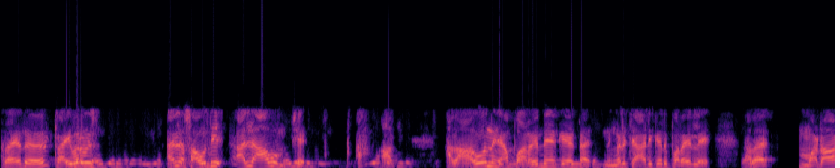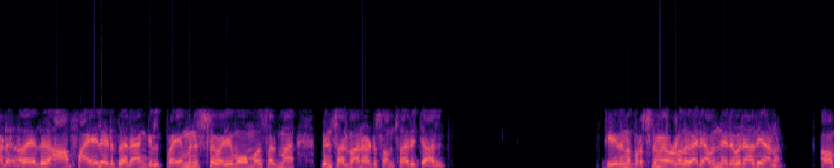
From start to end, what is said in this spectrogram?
അതായത് ഡ്രൈവർ അല്ല സൗദി അല്ല ആവും. അതാവുമെന്ന് ഞാൻ പറയുന്നേ കേട്ട. നിങ്ങൾ ചാടിക്കറി പറയല്ലേ? അത് മടാട് അതായത് ആ ഫയൽ എടുത്ത് തരാമെങ്കിൽ പ്രൈം മിനിസ്റ്റർ വഴി മുഹമ്മദ് സൽമാൻ ബിൻ സൽമാനുമായിട്ട് സംസാരിച്ചാൽ തീരുന്ന പ്രശ്നമേ ഉള്ളത് കാര്യം. അവൻ നിരപരാധിയാണ്. അവൻ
